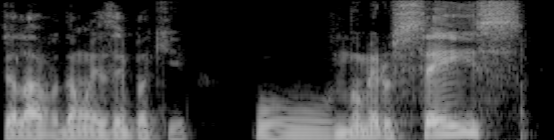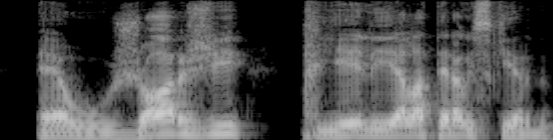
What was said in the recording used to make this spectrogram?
sei lá, vou dar um exemplo aqui. O número 6 é o Jorge e ele é lateral esquerdo.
